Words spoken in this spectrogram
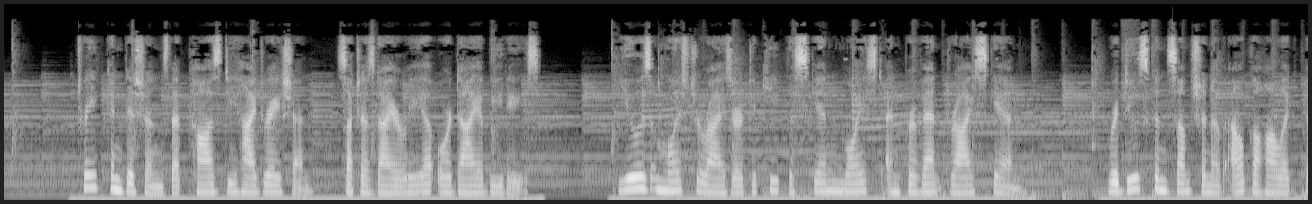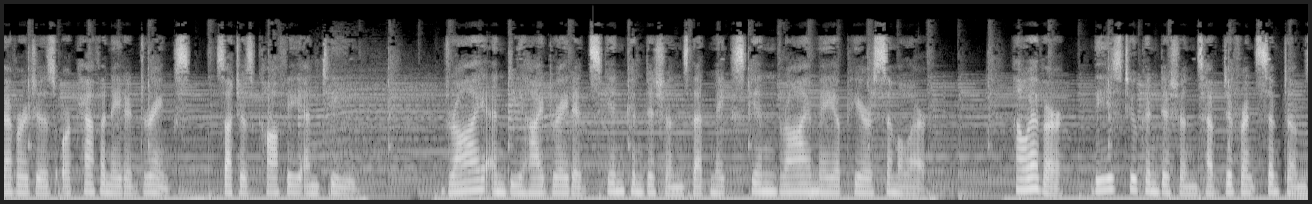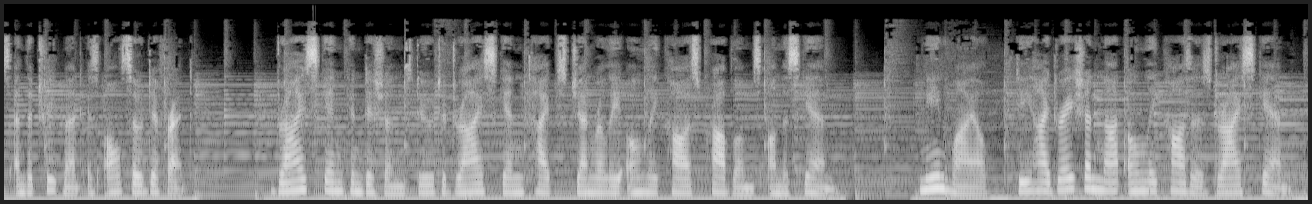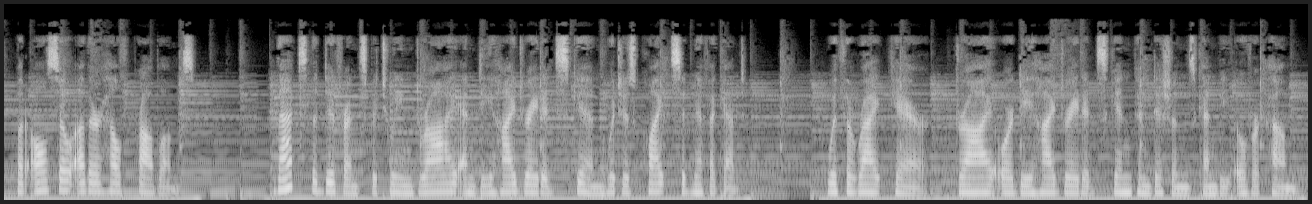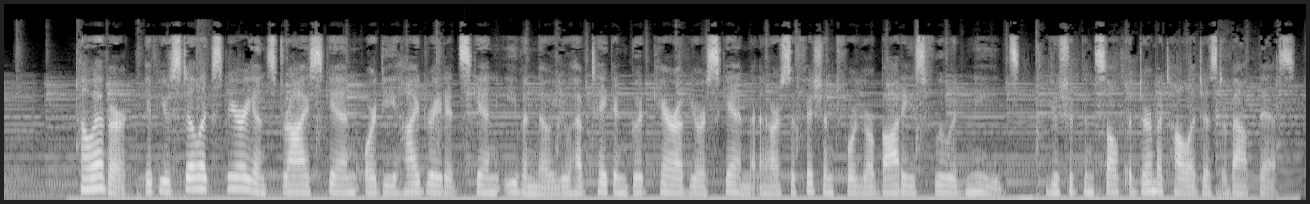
Treat conditions that cause dehydration, such as diarrhea or diabetes. Use a moisturizer to keep the skin moist and prevent dry skin. Reduce consumption of alcoholic beverages or caffeinated drinks, such as coffee and tea. Dry and dehydrated skin conditions that make skin dry may appear similar. However, these two conditions have different symptoms and the treatment is also different. Dry skin conditions due to dry skin types generally only cause problems on the skin. Meanwhile, dehydration not only causes dry skin, but also other health problems. That's the difference between dry and dehydrated skin which is quite significant. With the right care, dry or dehydrated skin conditions can be overcome. However, if you still experience dry skin or dehydrated skin even though you have taken good care of your skin and are sufficient for your body's fluid needs, you should consult a dermatologist about this.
